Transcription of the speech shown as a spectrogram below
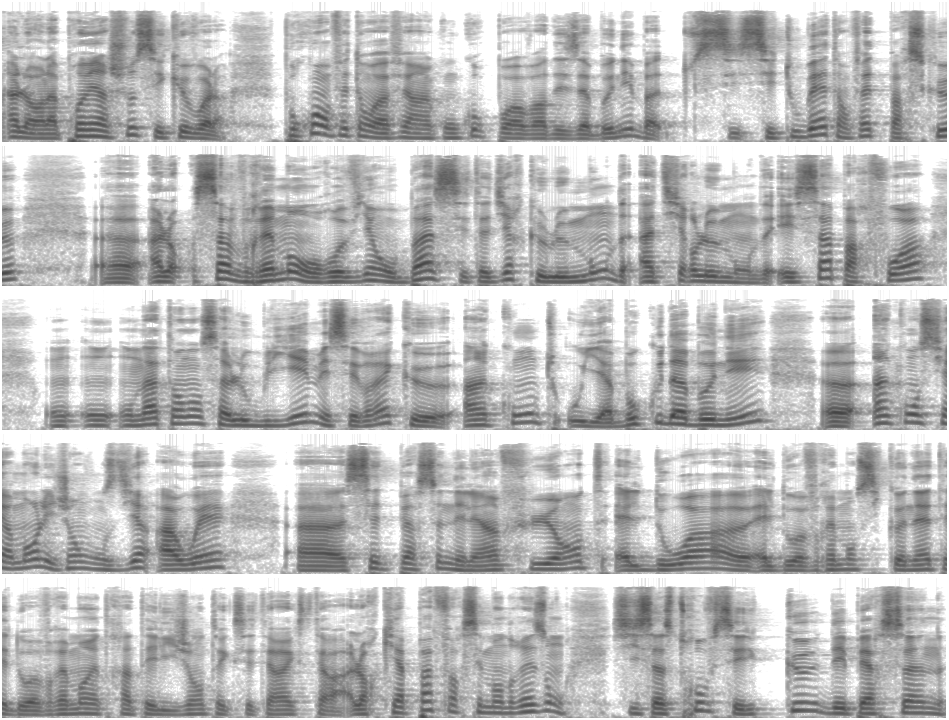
Alors la première chose c'est que voilà, pourquoi en fait on va faire un concours pour avoir des abonnés? Bah, c'est tout bête en fait parce que, euh, alors ça vraiment on revient aux bases, c'est-à-dire que le monde attire le monde. Et ça parfois on, a tendance à l'oublier, mais c'est vrai qu'un compte où il y a beaucoup d'abonnés, euh, inconsciemment les gens vont se dire ah ouais, euh, cette personne elle est influente, elle doit, vraiment s'y connaître, elle doit vraiment être intelligente, etc. etc. Alors qu'il n'y a pas forcément de raison. Si ça se trouve c'est que des personnes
